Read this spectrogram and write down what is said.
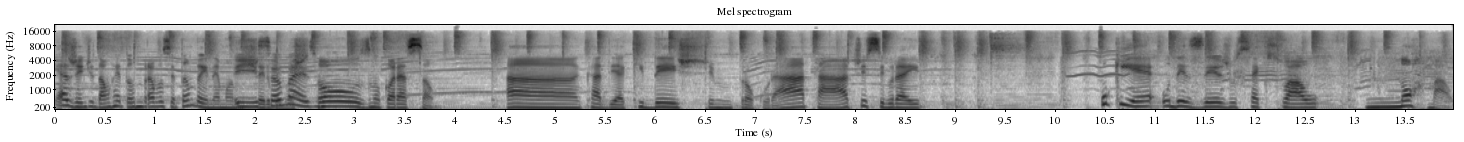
e a gente dá um retorno pra você também, né? Manda um Isso cheiro bem mesmo. gostoso no coração. Ah, cadê aqui? Deixe-me procurar, Tati, segura aí. O que é o desejo sexual normal?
